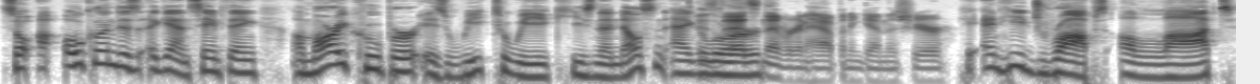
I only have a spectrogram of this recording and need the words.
so uh, Oakland is again same thing. Amari Cooper is week to week. He's in the Nelson Agholor, That's never going to happen again this year. and he drops a lot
